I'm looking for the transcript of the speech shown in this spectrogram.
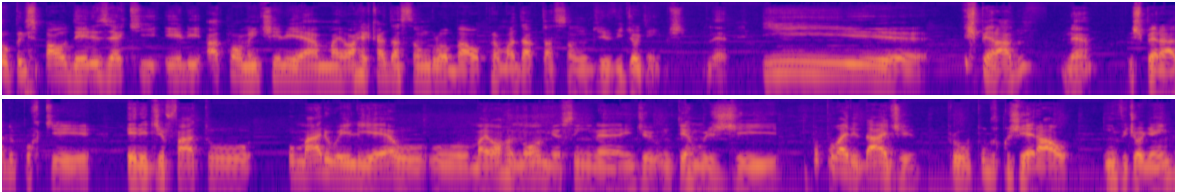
o principal deles é que ele atualmente ele é a maior arrecadação global para uma adaptação de videogames, né? E esperado, né? Esperado, porque ele de fato o Mario ele é o, o maior nome, assim, né, em, em termos de popularidade pro público geral em videogame,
